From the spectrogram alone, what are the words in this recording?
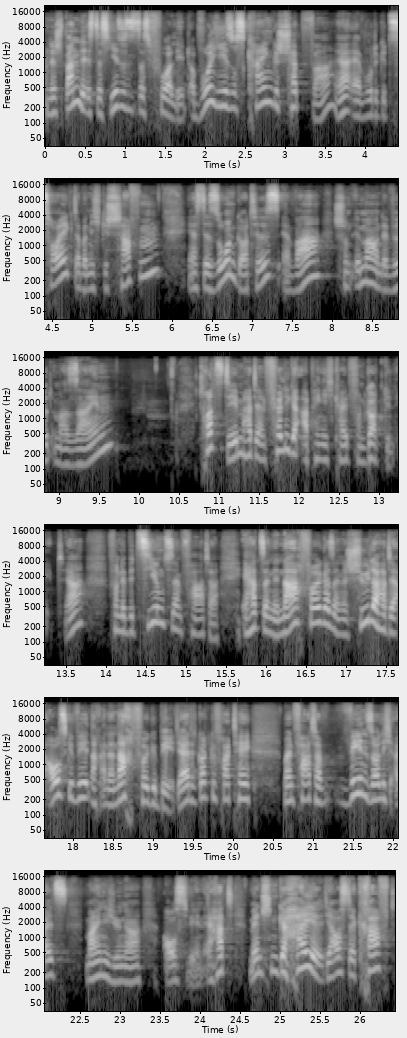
Und das Spannende ist, dass Jesus uns das vorlebt. Obwohl Jesus kein Geschöpf war, ja, er wurde gezeugt, aber nicht geschaffen. Er ist der Sohn Gottes. Er war schon immer und er wird immer sein. Trotzdem hat er in völliger Abhängigkeit von Gott gelebt, ja? von der Beziehung zu seinem Vater. Er hat seine Nachfolger, seine Schüler hat er ausgewählt nach einer Nacht voll Gebet. Ja? Er hat Gott gefragt, hey, mein Vater, wen soll ich als meine Jünger auswählen? Er hat Menschen geheilt, ja, aus der Kraft,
